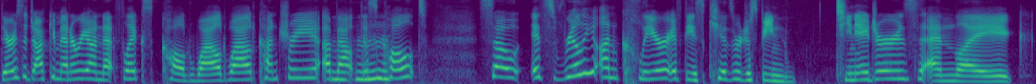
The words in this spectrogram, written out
There's a documentary on Netflix called Wild Wild Country about Mm-hmm. this cult. So it's really unclear if these kids were just being teenagers and like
